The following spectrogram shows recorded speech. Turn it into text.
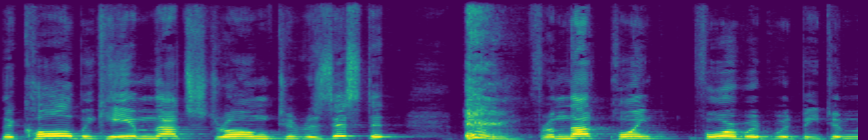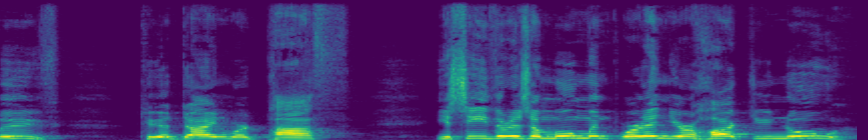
the call became that strong to resist it. From that point forward would be to move to a downward path. You see, there is a moment where in your heart you know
